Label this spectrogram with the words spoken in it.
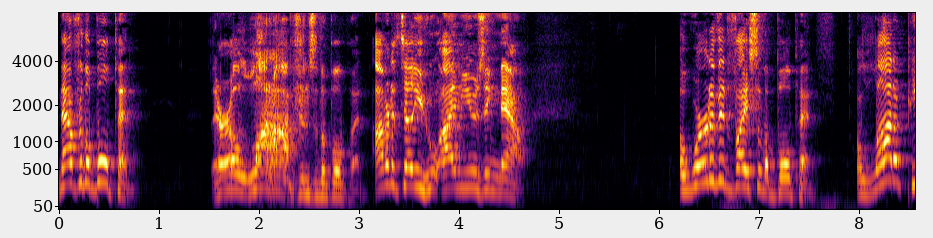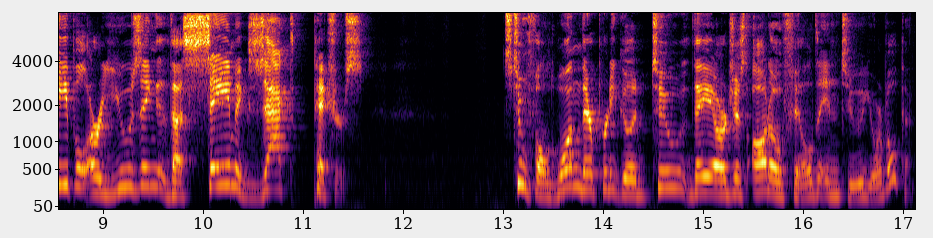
Now for the bullpen. There are a lot of options in the bullpen. I'm going to tell you who I'm using now. A word of advice on the bullpen. A lot of people are using the same exact pitchers. It's twofold. One, they're pretty good. Two, they are just auto filled into your bullpen.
